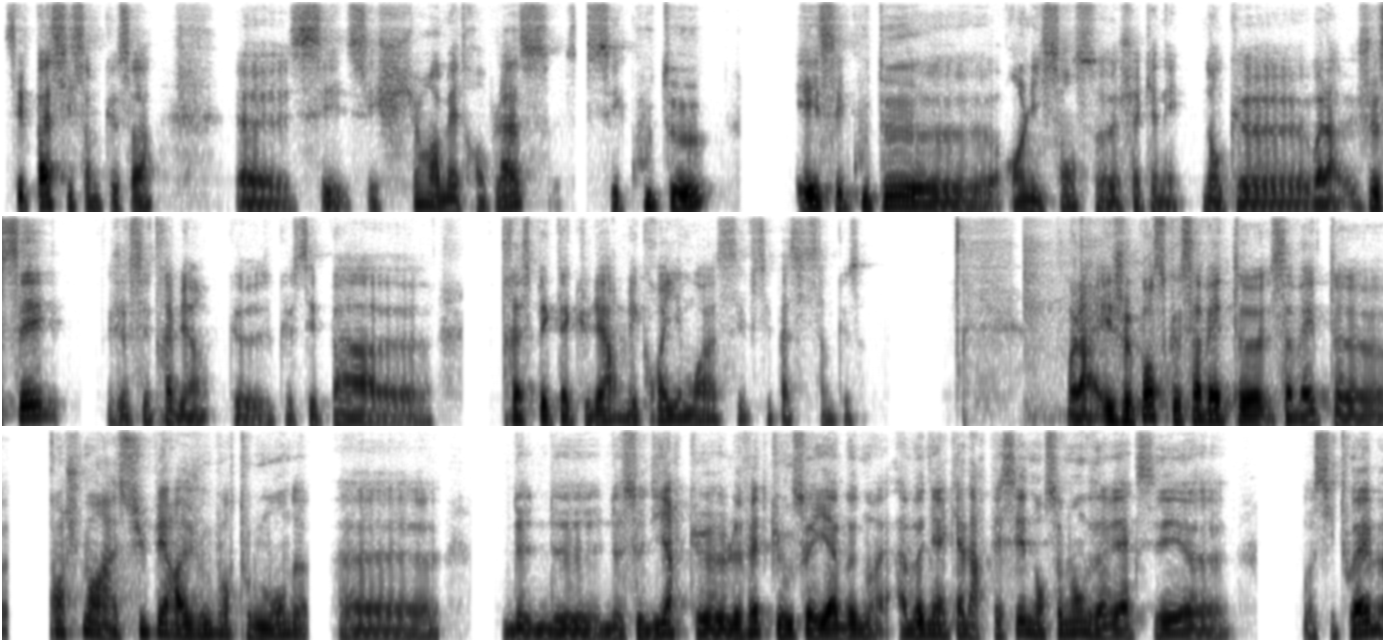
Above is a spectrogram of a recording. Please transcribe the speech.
C'est pas si simple que ça. c'est chiant à mettre en place, c'est coûteux et c'est coûteux en licence chaque année. Donc voilà, je sais, je sais très bien que que c'est pas très spectaculaire, mais croyez-moi, c'est c'est pas si simple que ça. Voilà, et je pense que ça va être ça va être franchement un super ajout pour tout le monde. De, de, se dire que le fait que vous soyez abonné, abonné à Canard PC, non seulement vous avez accès au site web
